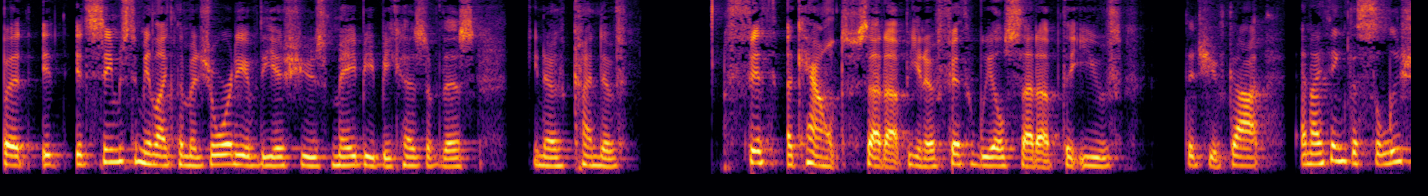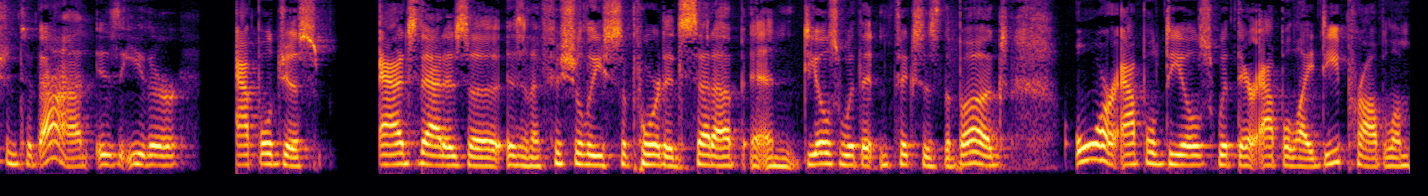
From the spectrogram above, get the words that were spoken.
But it, it seems to me like the majority of the issues may be because of this, you know, kind of fifth account setup, you know, fifth wheel setup that you've that you've got. And I think the solution to that is either Apple just adds that as a as an officially supported setup and deals with it and fixes the bugs or Apple deals with their Apple ID problem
